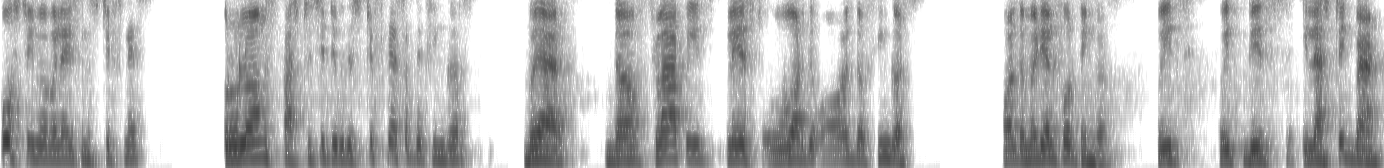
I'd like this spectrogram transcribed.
post-immobilization stiffness prolonged spasticity with the stiffness of the fingers, where the flap is placed over the, all the fingers, all the medial four fingers, which with this elastic band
